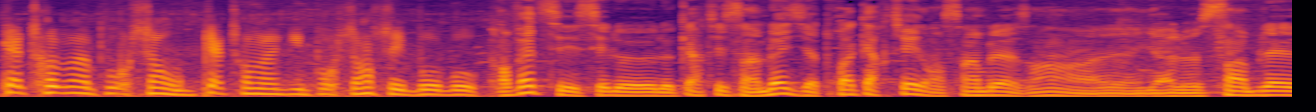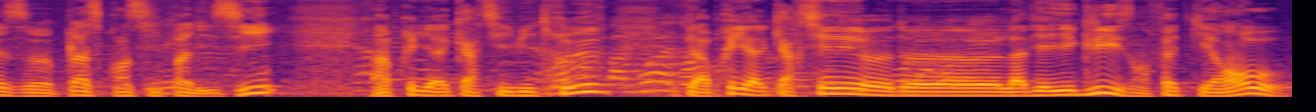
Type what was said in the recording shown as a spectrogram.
80% ou 90% c'est bobo. En fait, c'est le quartier Saint-Blaise. Il y a trois quartiers dans Saint-Blaise. hein. Il y a le Saint-Blaise, euh, place principale ici. Après, il y a le quartier Vitruve. Puis après, il y a le quartier euh, de la vieille église, en fait, qui est en haut.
